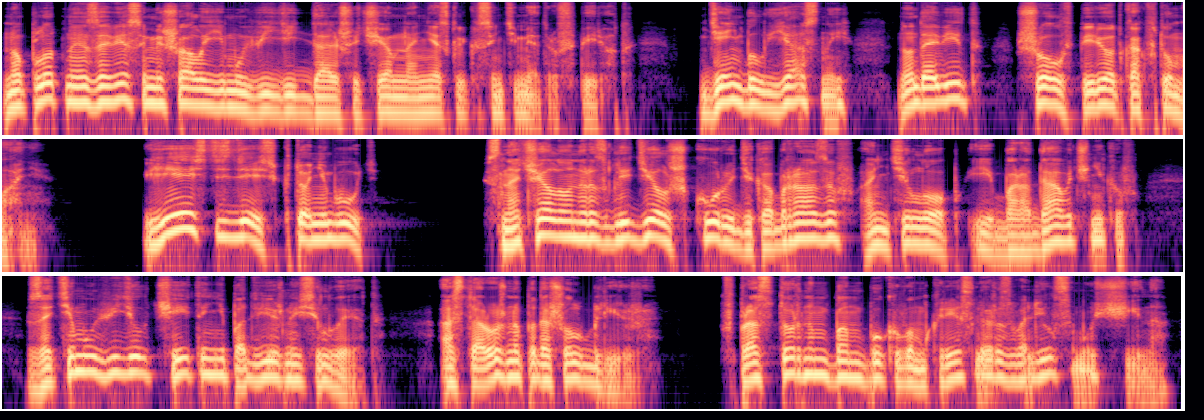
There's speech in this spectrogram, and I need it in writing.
но плотная завеса мешала ему видеть дальше, чем на несколько сантиметров вперед. День был ясный, но Давид шел вперед, как в тумане. «Есть здесь кто-нибудь?» Сначала он разглядел шкуры дикобразов, антилоп и бородавочников, затем увидел чей-то неподвижный силуэт. Осторожно подошел ближе. В просторном бамбуковом кресле развалился мужчина —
